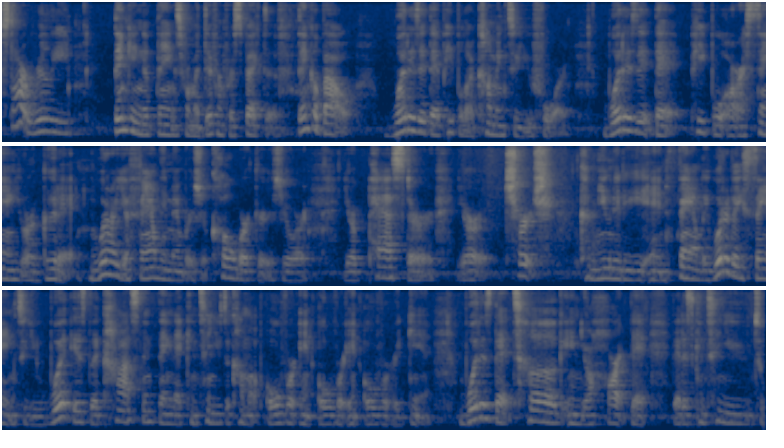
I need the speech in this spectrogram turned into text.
start really thinking of things from a different perspective. Think about what is it that people are coming to you for? What is it that people are saying you're good at? What are your family members, your coworkers, your your pastor, your church community and family what are they saying to you? What is the constant thing that continues to come up over and over and over again? What is that tug in your heart that that is continuing to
